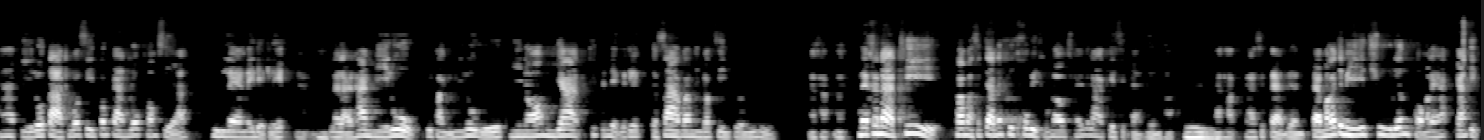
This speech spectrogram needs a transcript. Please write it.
15 ปี โรตาคือวัคซีนป้องกันโรคท้องเสียรุนแรงในเด็กเล็ก หลาย ๆ ท่านมีลูกที่ฟังอยู่มีลูกหรือ มีน้องมีญาติที่เป็นเด็กเล็ก ๆ จะทราบว่ามีวัคซีนตัวนี้อยู่นะครับนะในขณะที่ความมหัศจรรย์นั่นคือโควิดของเราใช้เวลาเพียง 18 เดือนครับนะครับแค่18 เดือน แต่มันก็จะมี issue เรื่องของอะไรฮะการติด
